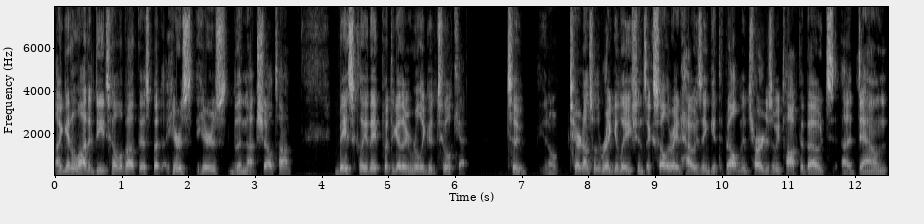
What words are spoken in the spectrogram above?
I get a lot of detail about this, but here's here's the nutshell, Tom. Basically, they put together a really good toolkit to you know tear down some of the regulations, accelerate housing, get development charges that we talked about uh, down,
